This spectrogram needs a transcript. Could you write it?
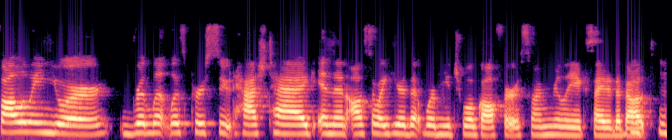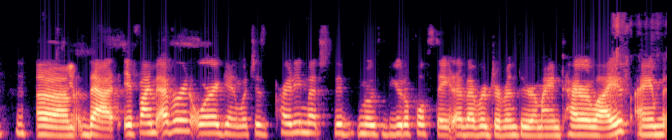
following your relentless pursuit hashtag. And then also, I hear that we're mutual golfers, so I'm really excited about um, that. If I'm ever in Oregon, which is pretty much the most beautiful state I've ever driven through in my entire life, I am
